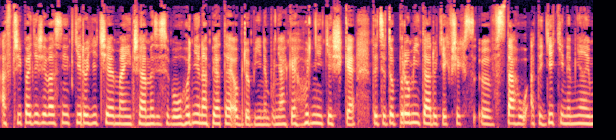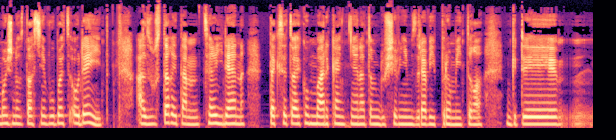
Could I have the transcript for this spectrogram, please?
A v případě, že vlastně ti rodiče mají třeba mezi sebou hodně napjaté období nebo nějaké hodně těžké, teď se to promítá do těch všech eh, vztahů a ty děti neměly možnost vlastně vůbec odejít a zůstali tam celý den, tak se to jako markantně na tom duševním zdraví promítlo, kdy mm,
